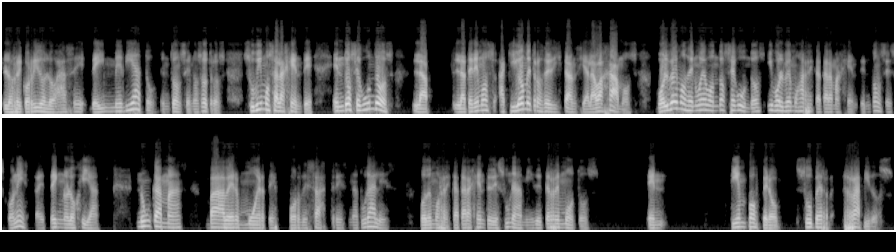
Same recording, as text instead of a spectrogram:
los recorridos los hace de inmediato. Entonces nosotros subimos a la gente, en dos segundos la, la tenemos a kilómetros de distancia, la bajamos, volvemos de nuevo en dos segundos y volvemos a rescatar a más gente. Entonces con esta tecnología nunca más va a haber muertes por desastres naturales. Podemos rescatar a gente de tsunamis, de terremotos, en tiempos pero súper rápidos.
